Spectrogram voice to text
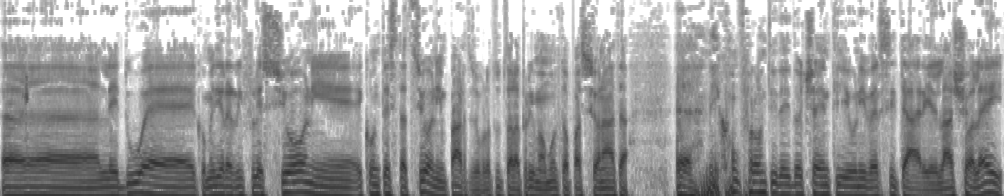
eh, le due come dire, riflessioni e contestazioni, in parte, soprattutto la prima molto appassionata, eh, nei confronti dei docenti universitari. Lascio a lei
